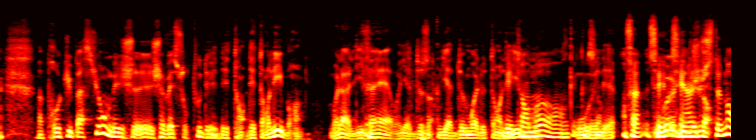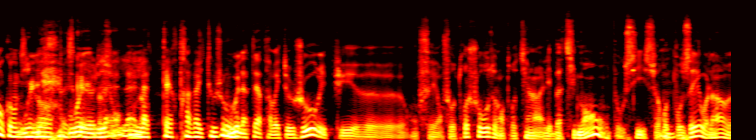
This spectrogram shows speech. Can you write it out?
ma préoccupation, mais j'avais surtout des, des temps, des temps libres. Voilà, l'hiver, il y a deux, il y a deux mois de temps Des libre. temps morts en quelque Oui, sorte. des- Enfin, c'est Oui, des- des injustement qu'on dit mort parce que la, terre travaille toujours. Oui, la terre travaille toujours et puis euh, on fait on fait autre chose. On entretient les bâtiments. On peut aussi se reposer. Voilà. euh.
